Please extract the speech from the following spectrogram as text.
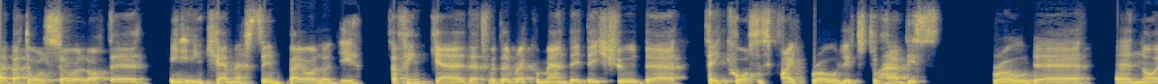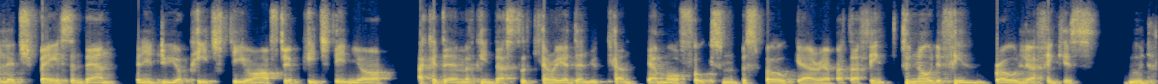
uh, but also a lot uh, in, in, chemistry and biology. So I think uh, that's what I recommend. That they should uh, take courses quite broadly to have this broad uh, uh, knowledge base. And then when you do your PhD or after your PhD in your academic industrial career, then you can get more focus on the bespoke area. But I think to know the field broadly, I think is good.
